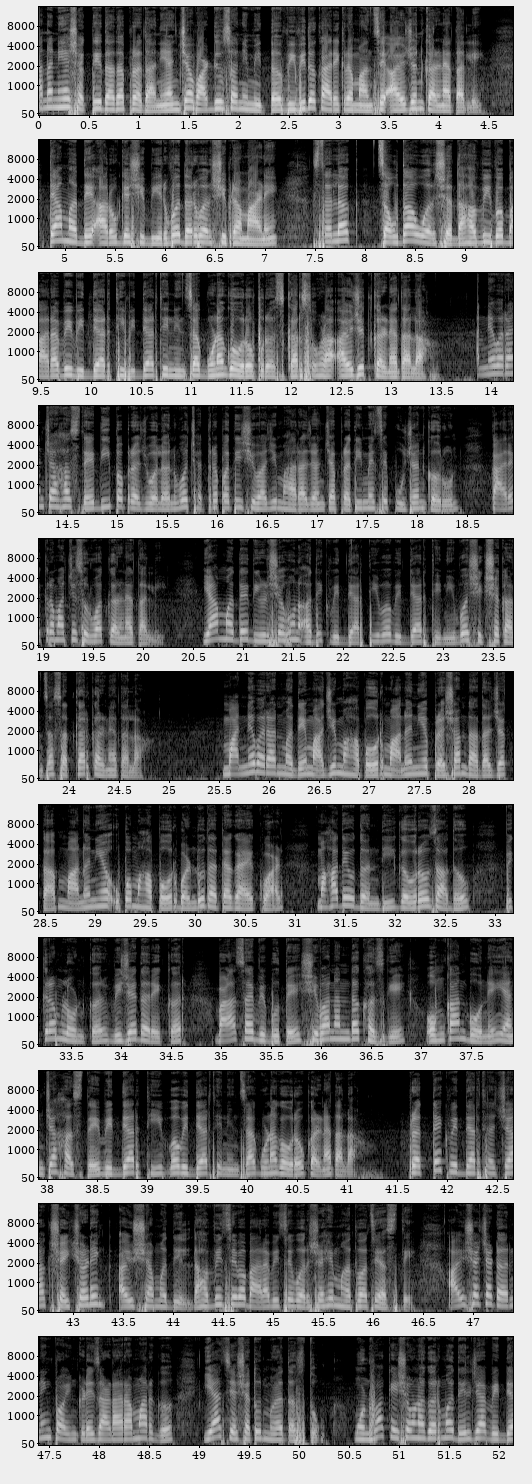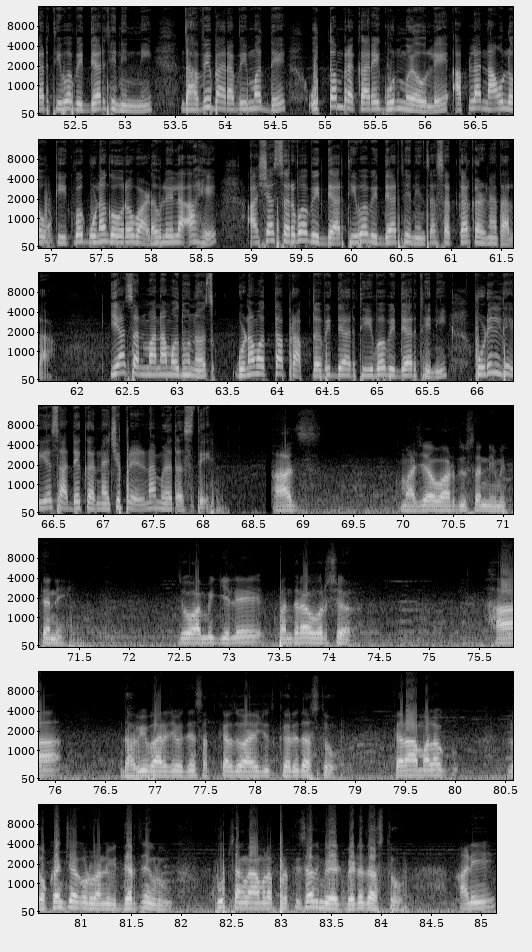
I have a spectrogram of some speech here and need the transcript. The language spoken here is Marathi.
माननीय शक्तीदादा प्रधान यांच्या वाढदिवसानिमित्त विविध कार्यक्रमांचे आयोजन करण्यात आले. त्यामध्ये आरोग्य शिबिर व दरवर्षीप्रमाणे सलग चौदा वर्ष दहावी व बारावी विद्यार्थी विद्यार्थिनींचा गुणगौरव पुरस्कार सोहळा आयोजित करण्यात आला. मान्यवरांच्या हस्ते दीप प्रज्वलन व छत्रपती शिवाजी महाराजांच्या प्रतिमेचे पूजन करून कार्यक्रमाची सुरुवात करण्यात आली. यामध्ये दीडशेहून अधिक विद्यार्थी व विद्यार्थिनी व शिक्षकांचा सत्कार करण्यात आला. मान्यवरांमध्ये माजी महापौर माननीय प्रशांतदादा जगताप माननीय उपमहापौर बंडूदात्या गायकवाड महादेव दंदी गौरव जाधव विक्रम लोणकर विजय दरेकर बाळासाहेब विभुते शिवानंद खसगे ओमकांत बोने यांच्या हस्ते विद्यार्थी व विद्यार्थिनींचा गुणगौरव करण्यात आला. प्रत्येक विद्यार्थ्याच्या शैक्षणिक आयुष्यामधील दहावीचे व बारावीचे वर्ष हे महत्त्वाचे असते. आयुष्याच्या टर्निंग पॉईंटकडे जाणारा मार्ग याच यशातून मिळत असतो. मुंढवा केशवनगरमधील ज्या विद्यार्थी व विद्यार्थिनींनी दहावी बारावीमध्ये उत्तम प्रकारे गुण मिळवले आपला नावलौकिक व गुणगौरव वाढवलेला आहे अशा सर्व विद्यार्थी व विद्यार्थिनींचा सत्कार करण्यात आला. या सन्मानामधूनच गुणवत्ताप्राप्त विद्यार्थी व विद्यार्थिनी पुढील ध्येय साध्य करण्याची प्रेरणा मिळत असते. आज माझ्या वाढदिवसानिमित्ताने जो आम्ही गेले पंधरा वर्ष हा दहावी बाराच्या वतीने सत्कार जो आयोजित करत असतो त्याला आम्हाला लोकांच्याकडून आणि विद्यार्थ्यांकडून खूप चांगला आम्हाला प्रतिसाद भेट भेटत असतो. आणि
